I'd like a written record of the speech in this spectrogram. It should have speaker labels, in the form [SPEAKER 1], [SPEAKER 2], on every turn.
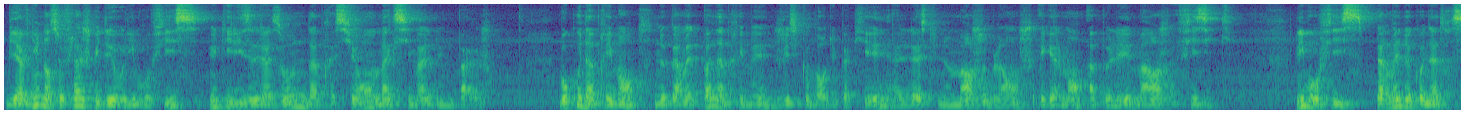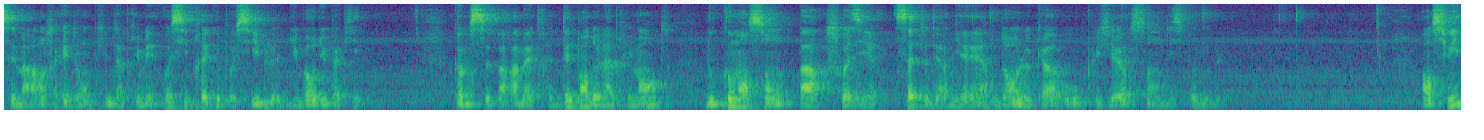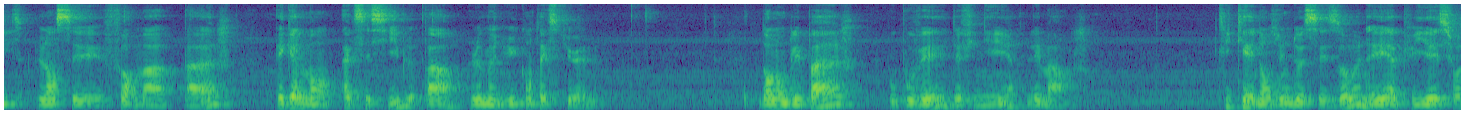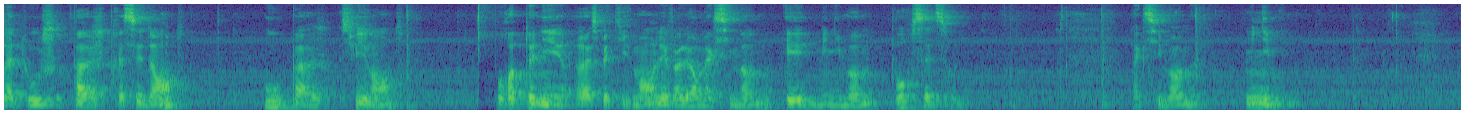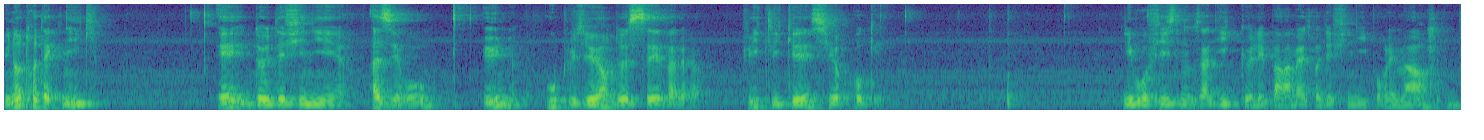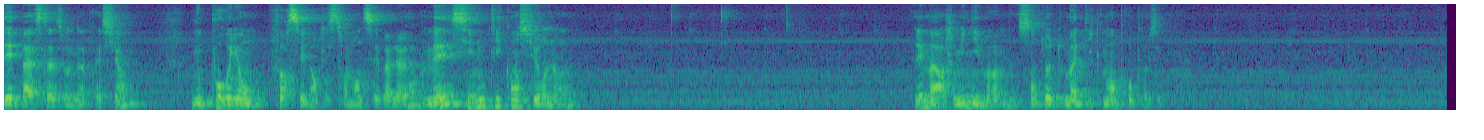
[SPEAKER 1] Bienvenue dans ce flash vidéo LibreOffice, utiliser la zone d'impression maximale d'une page. Beaucoup d'imprimantes ne permettent pas d'imprimer jusqu'au bord du papier, elles laissent une marge blanche, également appelée marge physique. LibreOffice permet de connaître ces marges et donc d'imprimer aussi près que possible du bord du papier. Comme ce paramètre dépend de l'imprimante, nous commençons par choisir cette dernière dans le cas où plusieurs sont disponibles. Ensuite, lancer Format page, également accessible par le menu contextuel. Dans l'onglet Page, vous pouvez définir les marges. Cliquez dans une de ces zones et appuyez sur la touche Page précédente ou Page suivante pour obtenir respectivement les valeurs maximum et minimum pour cette zone. Maximum, minimum. Une autre technique est de définir à zéro une ou plusieurs de ces valeurs, puis cliquer sur OK. LibreOffice nous indique que les paramètres définis pour les marges dépassent la zone d'impression. Nous pourrions forcer l'enregistrement de ces valeurs, mais si nous cliquons sur Non, les marges minimum sont automatiquement proposées.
